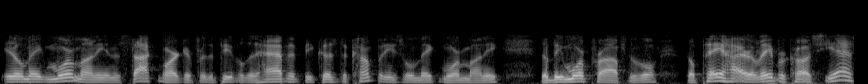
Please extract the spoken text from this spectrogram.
it'll make more money in the stock market for the people that have it because the companies will make more money. They'll be more profitable. They'll pay higher labor costs, yes,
